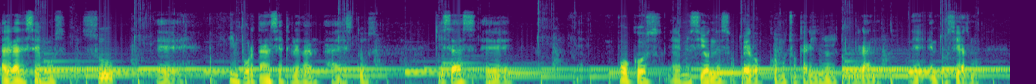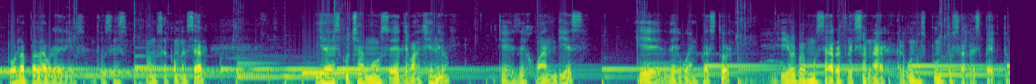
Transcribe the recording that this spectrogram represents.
Agradecemos su eh, importancia que le dan a estos quizás eh, pocos emisiones, pero con mucho cariño y con gran eh, entusiasmo por la palabra de Dios. Entonces vamos a comenzar. Ya escuchamos el Evangelio, que es de Juan 10, y de Buen Pastor, y hoy vamos a reflexionar algunos puntos al respecto.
